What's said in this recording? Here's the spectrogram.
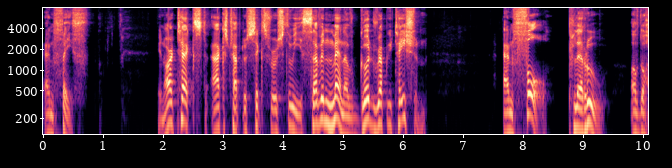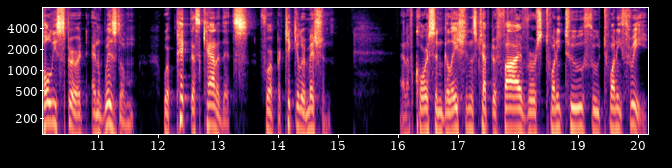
and faith. In our text, Acts chapter 6, verse 3, seven men of good reputation and full pleru of the Holy Spirit and wisdom were picked as candidates for a particular mission. And of course, in Galatians chapter 5, verse 22 through 23,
